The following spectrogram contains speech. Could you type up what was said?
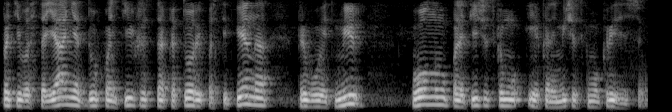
противостояния духу Антихриста, который постепенно приводит мир к полному политическому и экономическому кризису.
